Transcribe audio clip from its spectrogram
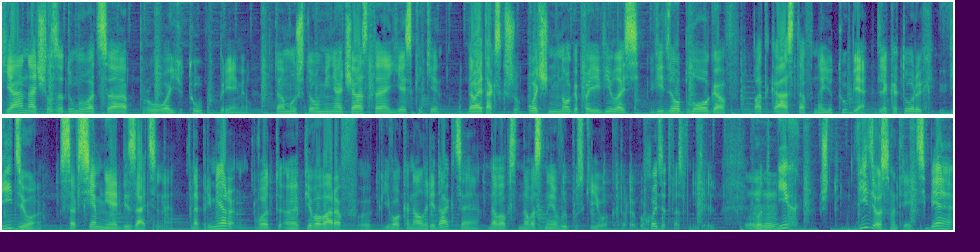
Я начал задумываться про YouTube премиум, потому что у меня часто есть какие давай так скажу, очень много появилось видеоблогов, подкастов на ютубе, для которых видео совсем не обязательно. Например, вот э, Пивоваров, э, его канал «Редакция», новостные выпуски его, которые выходят раз в неделю. Mm-hmm. Вот их что, видео смотреть тебе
